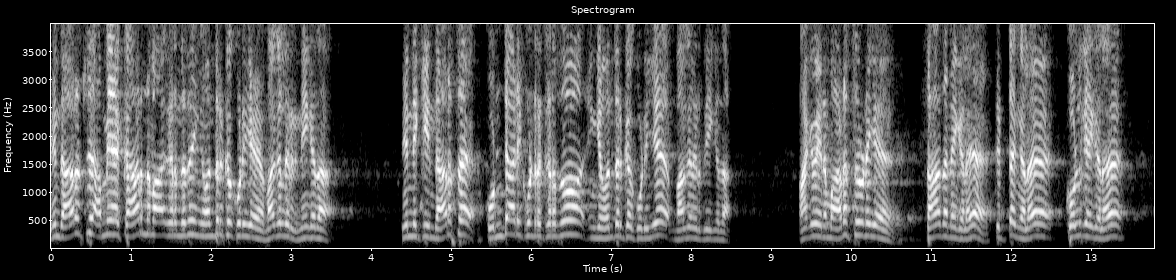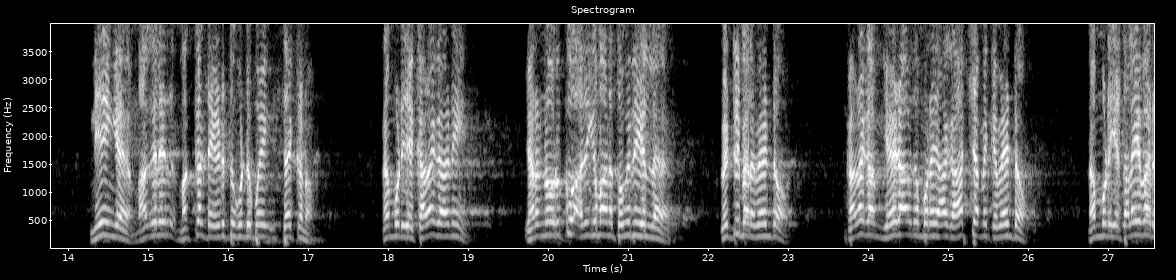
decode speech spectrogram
இந்த அரசு அமைய காரணமாக இருந்தது இங்க வந்திருக்கக்கூடிய மகளிர் நீங்க தான் இன்னைக்கு இந்த அரசை கொண்டாடி கொண்டிருக்கிறதும் இங்க வந்திருக்கக்கூடிய மகளிர் நீங்க தான் ஆகவே நம்ம அரசுடைய சாதனைகளை திட்டங்களை கொள்கைகளை நீங்க மகளிர் மக்கள்கிட்ட எடுத்து கொண்டு போய் சேர்க்கணும். நம்முடைய கழக அணி இருநூறுக்கும் அதிகமான தொகுதிகளில் வெற்றி பெற வேண்டும். கழகம் ஏழாவது முறையாக ஆட்சி அமைக்க வேண்டும். நம்முடைய தலைவர்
